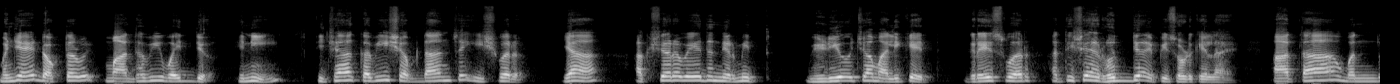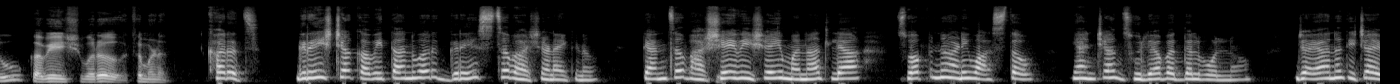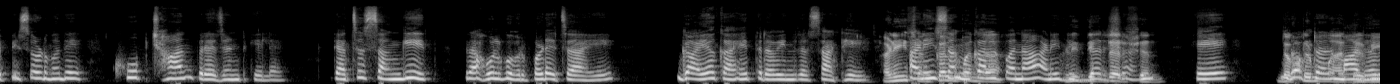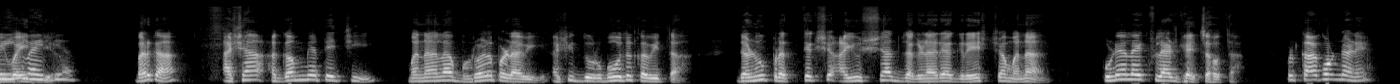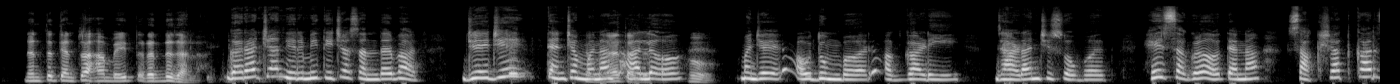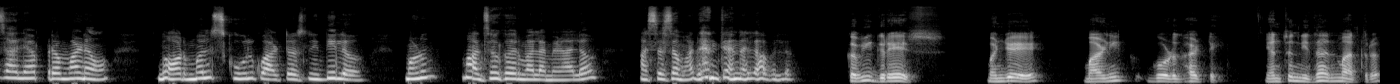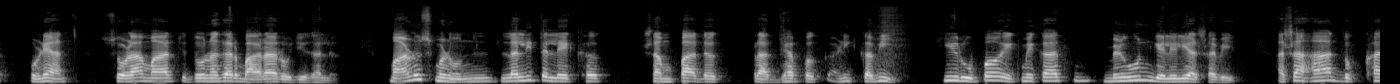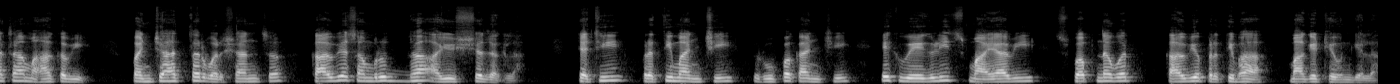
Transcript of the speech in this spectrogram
म्हणजे डॉक्टर माधवी वैद्य हिनी तिच्या कवी शब्दांचे ईश्वर या अक्षरवेध निर्मित व्हिडिओच्या मालिकेत ग्रेसवर अतिशय हृदय एपिसोड केला आहे आता वंदू कवेश्वर असं म्हणत. खरंच ग्रेसच्या कवितांवर ग्रेसचं भाषण ऐकणं त्यांचं भाषेविषयी मनातल्या स्वप्न आणि वास्तव यांच्या झुल्याबद्दल बोलणं जयानं तिच्या एपिसोडमध्ये खूप छान प्रेझेंट केलंय. त्याचं संगीत राहुल घोरपडेचं आहे गायक आहेत रवींद्र साठे आणि संकल्पना आणि दिग्दर्शन हे डॉक्टर माधवी वैद्य. बरं का? अशा अगम्यतेची मनाला भुरळ पडावी अशी दुर्बोध कविता जणू प्रत्यक्ष आयुष्यात जगणाऱ्या ग्रेसच्या मनात पुण्याला एक फ्लॅट घ्यायचा होता. पण का कोण जाणे? नंतर त्यांचा हा बेत रद्द झाला. घराच्या निर्मितीच्या संदर्भात जे जे त्यांच्या मनात आलं हो. म्हणजे औदुंबर आगगाडी झाडांची सोबत हे सगळं त्यांना साक्षात्कार झाल्याप्रमाणे नॉर्मल स्कूल क्वार्टर्सनी दिलं म्हणून माझं घर मला मिळालं असं समाधान त्यांना लाभलं. कवी ग्रेस म्हणजे माणिक गोडघाटे यांचं निधन मात्र पुण्यात सोळा मार्च दोन हजार बारा रोजी झालं. माणूस म्हणून ललित लेखक संपादक प्राध्यापक आणि कवी ही रूपं एकमेकात मिळवून गेलेली असावीत असा हा दुःखाचा महाकवी पंच्याहत्तर वर्षांचं काव्यसमृद्ध आयुष्य जगला. त्याची प्रतिमांची रूपकांची एक वेगळीच मायावी स्वप्नवत काव्य प्रतिभा मागे ठेवून गेला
